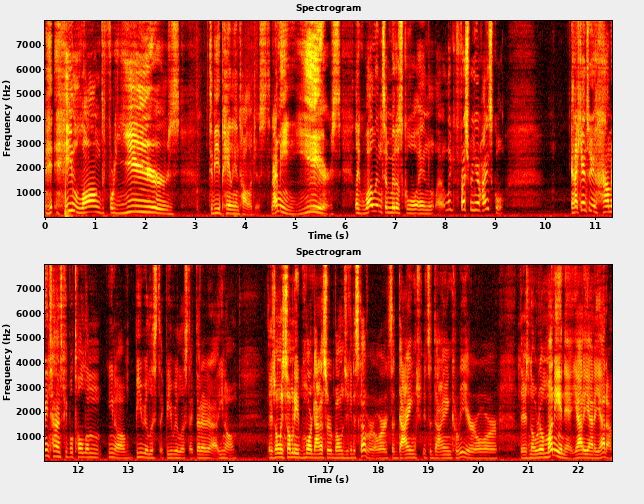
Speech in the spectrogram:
he, longed for years to be a paleontologist, and I mean years, like well into middle school and uh, like freshman year of high school. And I can't tell you how many times people told him, you know, be realistic, be realistic. Da, da, da, you know, there's only so many more dinosaur bones you can discover, or it's a dying, it's a dying career, or there's no real money in it. Yada yada yada.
